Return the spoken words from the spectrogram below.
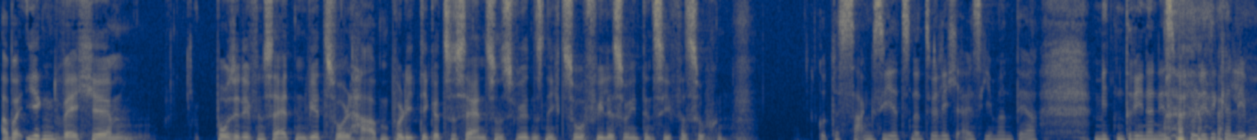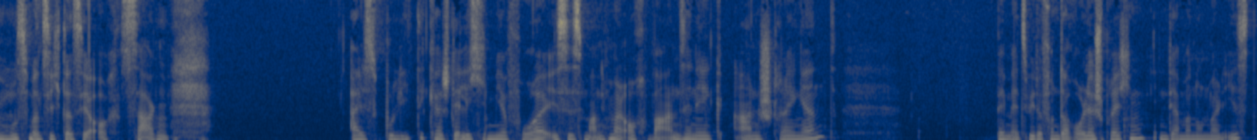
Aber irgendwelche positiven Seiten wird es wohl haben, Politiker zu sein, sonst würden es nicht so viele so intensiv versuchen. Gut, das sagen Sie jetzt natürlich als jemand, der mittendrin ist im Politikerleben, muss man sich das ja auch sagen als Politiker stelle ich mir vor, ist es manchmal auch wahnsinnig anstrengend, wenn wir jetzt wieder von der Rolle sprechen, in der man nun mal ist,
